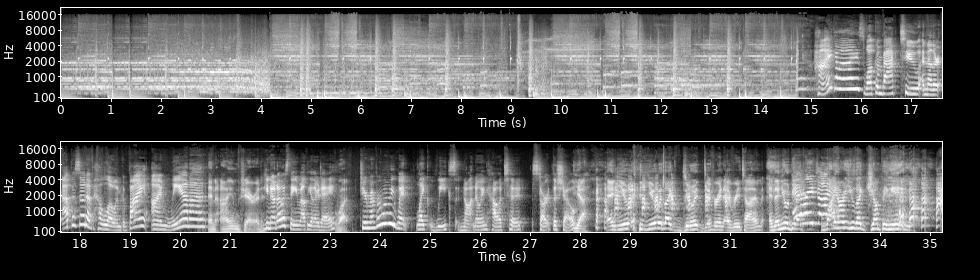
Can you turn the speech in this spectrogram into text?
Welcome back to another episode of Hello and Goodbye. I'm Leanna. And I am Jared. You know what I was thinking about the other day? What? Do you remember when we went like weeks not knowing how to start the show? Yeah, and you you would like do it different every time, and then you would be Every like, time! "Why aren't you like jumping in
